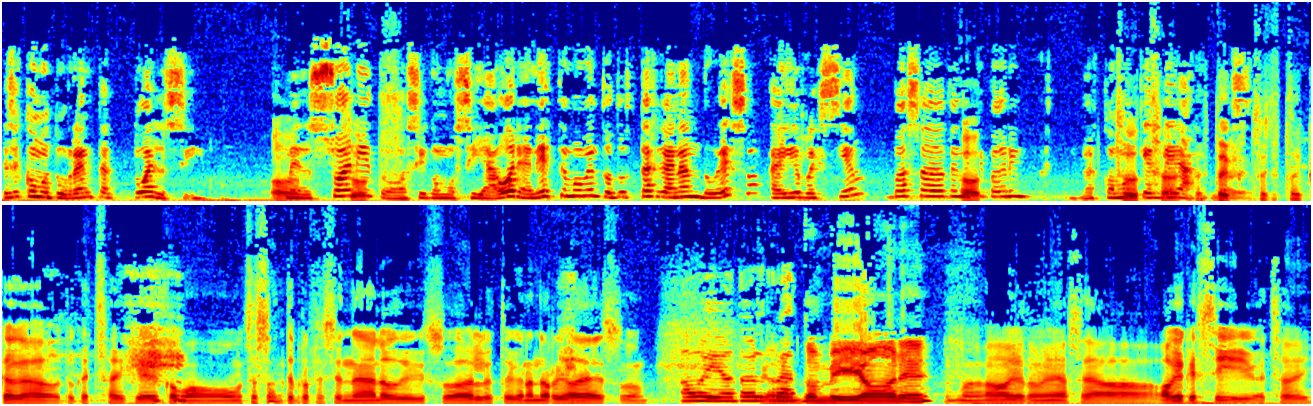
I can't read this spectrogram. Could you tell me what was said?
Esa es como tu renta actual, sí. Oh, mensual y oh, todo. Así como si ahora, en este momento, tú estás ganando eso, ahí recién vas a tener Oh. que pagar impuestos. No es como que chucha, de antes. estoy, cagado, tú cachai que como un cesante profesional audiovisual estoy ganando arriba de eso. Obvio, todo el rato. Dos millones. No, Obvio, también, o sea, obvio que sí, cachai.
